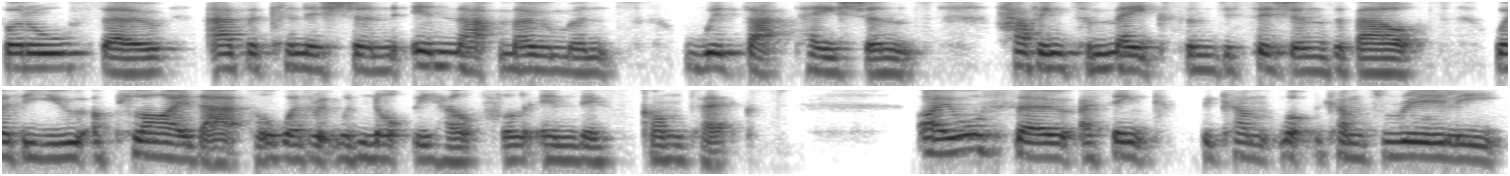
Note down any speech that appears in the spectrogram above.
but also as a clinician in that moment with that patient, having to make some decisions about whether you apply that or whether it would not be helpful in this context. I also, I think, become what becomes really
